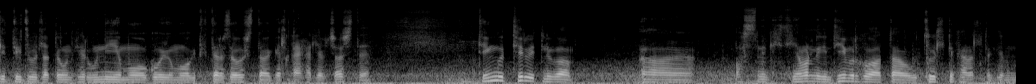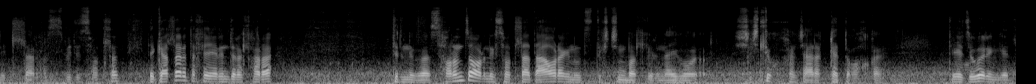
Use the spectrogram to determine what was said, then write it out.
гэдэг зүйл одоо үнэхээр үний юм уу үгүй юм уу гэдэг дээрээс өөртөө ингээл гайхал явж байгаа шүү дээ. Тэнгүүд тэр үед нөгөө аа бас нэг ямар нэгэн тиймэрхүү одоо үзүүлдэг харуулдаг юмны талаар бас бидэд судлаад тэгээ галаар дахин ярен дээр болохоор тэр нөгөө соронзон орныг судлаад аавраг нь үздэг чинь бол ер нь айгүй шинжлэх ухаанч арга гэдэг байгаа байхгүй. Тэгээ зүгээр ингээд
